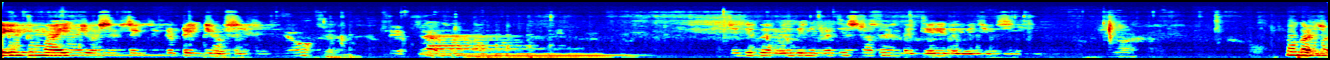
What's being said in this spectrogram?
ઈંટુમાં આવી ગયો છે જે ડટાઈ ગયો છે જેથી ભાઈ મંદિરની પ્રતિષ્ઠા થાય ભાઈ તેરી દબાઈ ગયો છે વગાડજો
